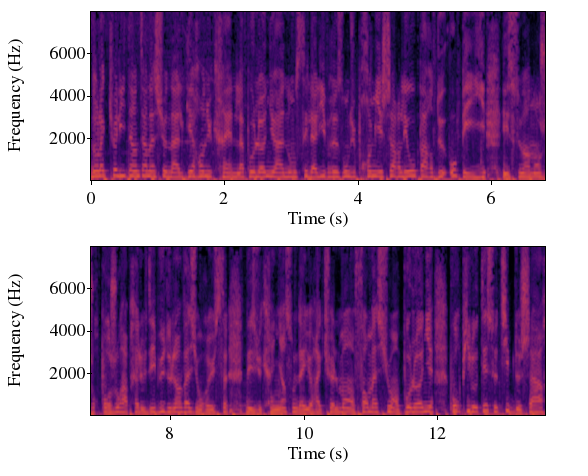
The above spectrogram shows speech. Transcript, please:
Dans l'actualité internationale, guerre en Ukraine, la Pologne a annoncé la livraison du premier char Léopard 2 au pays, et ce un an jour pour jour après le début de l'invasion russe. Des Ukrainiens sont d'ailleurs actuellement en formation en Pologne pour piloter ce type de char.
